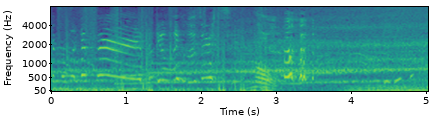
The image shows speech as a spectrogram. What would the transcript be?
it's a lizard! You don't like lizards? No.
